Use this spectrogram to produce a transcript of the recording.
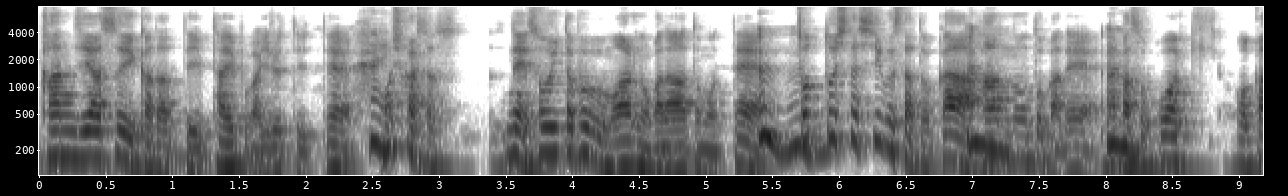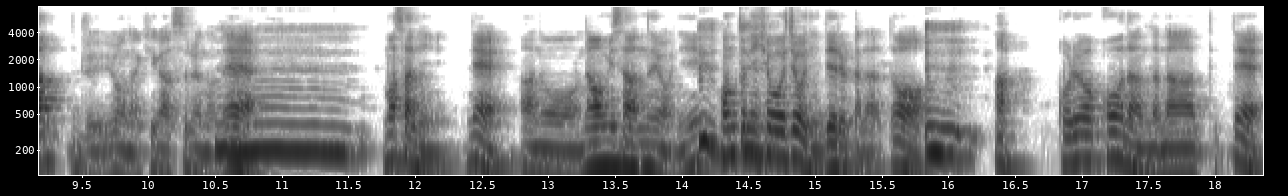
感じやすい方っていうタイプがいるって言って、はいもしかしたら、ね、そういった部分もあるのかなと思って、うんうんちょっとした仕草とかうん反応とかで、なんかそこはきわかるような気がするので、うーん。まさにね、あの、ナオミさんのように、うん本当に表情に出る方だと、うん。あ、これはこうなんだなって言って、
